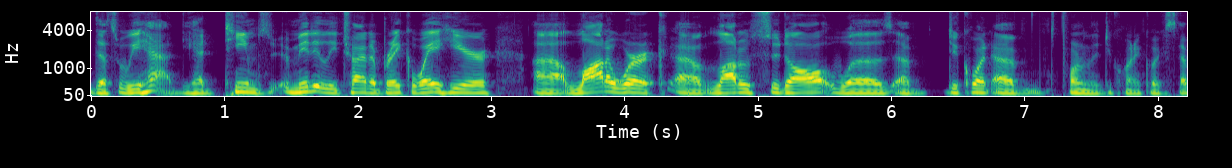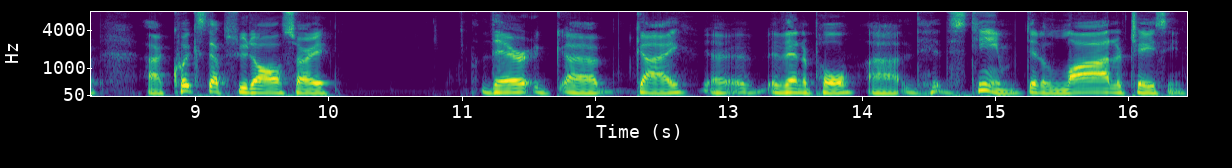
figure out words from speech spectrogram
that's what we had. You had teams immediately trying to break away here. Uh, a lot of work. Uh, Lotto Soudal was a Deceuninck, uh, formerly Deceuninck Quick Step, uh, Quick Step Soudal, sorry, their uh, guy, uh, Evenepoel, uh, his team did a lot of chasing.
